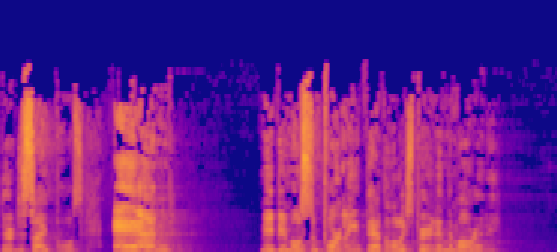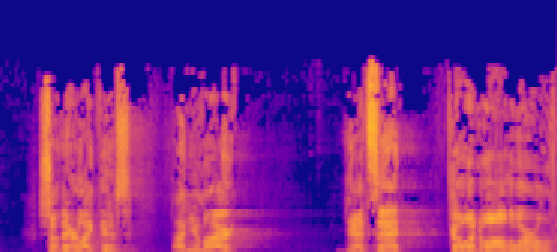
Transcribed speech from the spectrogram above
they're disciples, and maybe most importantly, they have the Holy Spirit in them already. So they're like this on your mark, Get set, go into all the world.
